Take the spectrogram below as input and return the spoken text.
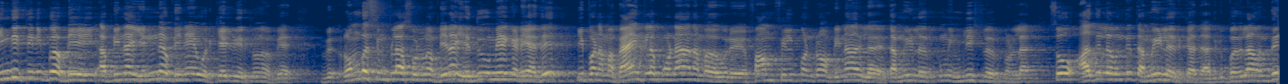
ஹிந்தி திணிப்பு அப்படி அப்படின்னா என்ன அப்படின்னே ஒரு கேள்வி இருக்கணும் ரொம்ப சிம்பிளாக சொல்லணும் அப்படின்னா எதுவுமே கிடையாது. இப்போ நம்ம பேங்க்கில் போனால் நம்ம ஒரு ஃபார்ம் ஃபில் பண்ணுறோம் அப்படின்னா அதில் தமிழில் இருக்கும் இங்கிலீஷில் இருக்கும்ல. ஸோ அதில் வந்து தமிழில் இருக்காது. அதுக்கு பதிலாக வந்து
